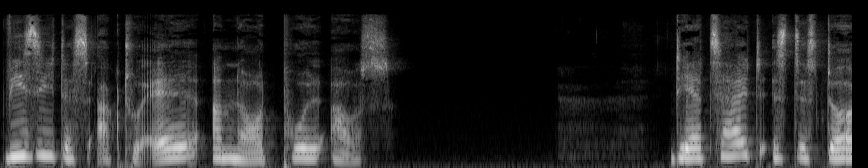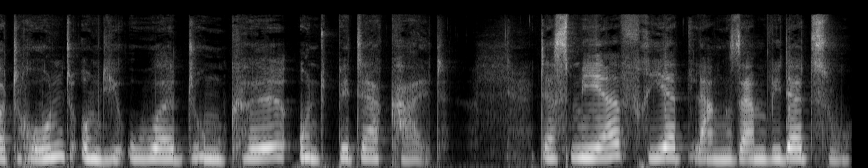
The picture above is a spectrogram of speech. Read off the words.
Wie sieht es aktuell am Nordpol aus? Derzeit ist es dort rund um die Uhr dunkel und bitterkalt. Das Meer friert langsam wieder zu.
